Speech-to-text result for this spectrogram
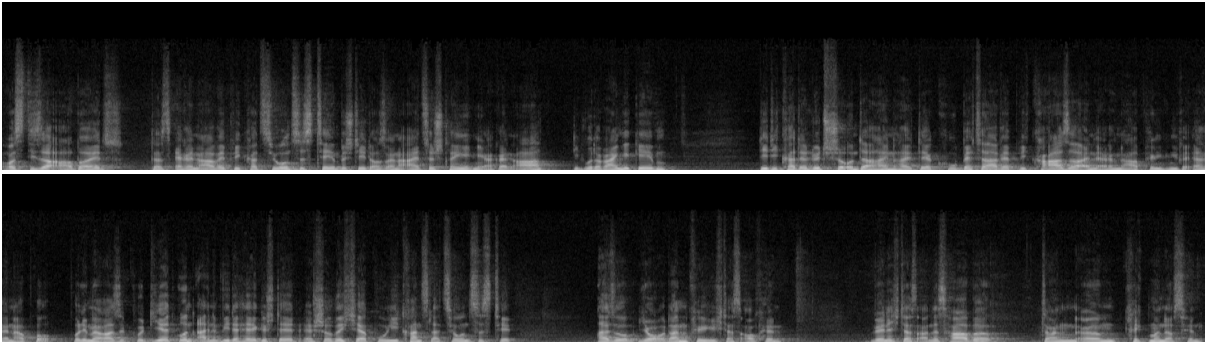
aus dieser Arbeit. Das RNA-Replikationssystem besteht aus einer einzelsträngigen RNA, die wurde reingegeben, die die katalytische Untereinheit der Q-Beta-Replikase, eine RNA-abhängige RNA-Polymerase, kodiert und einem wiederhergestellten Escherichia-Coli-Translationssystem. Also, ja, dann kriege ich das auch hin. Wenn ich das alles habe, dann ähm, kriegt man das hin.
